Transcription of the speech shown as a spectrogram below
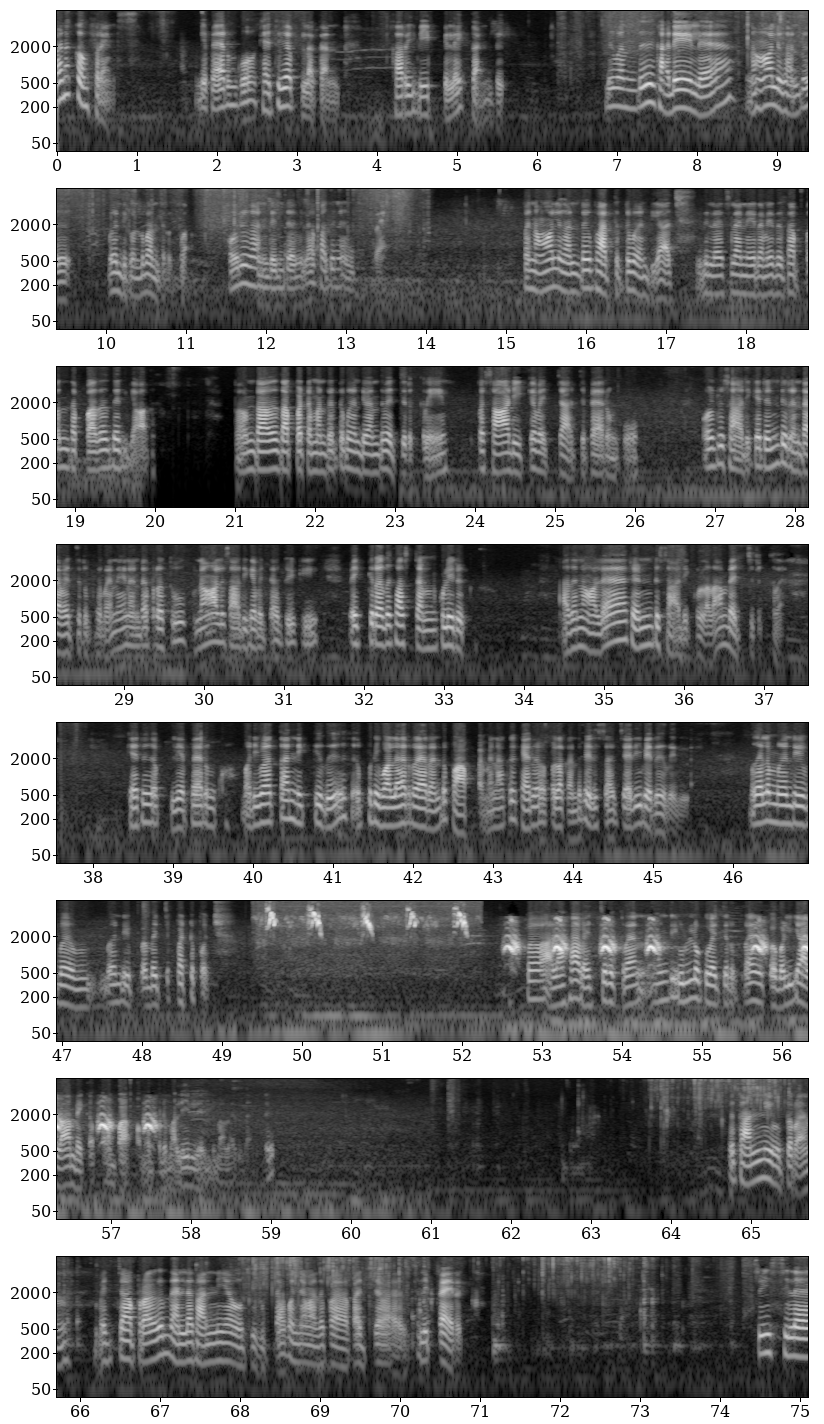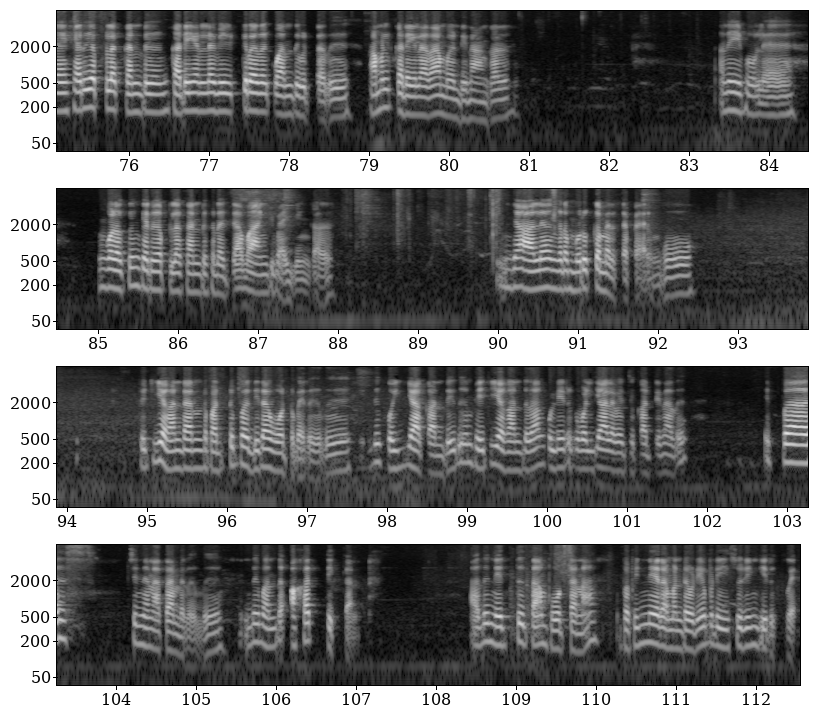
வணக்கம் ஃப்ரெண்ட்ஸ் இங்கே பாருங்கோ கருவேப்பிலை கண்டு கறிவேப்பிலை கண்டு. இது வந்து கடையில் நாலு கண்டு வேண்டி கொண்டு வந்திருக்கலாம். ஒரு கண்டுன்ற விலை பதினஞ்சு ரூபாய். இப்போ நாலு கண்டு பார்த்துட்டு வேண்டியாச்சு. இதில் சில நேரம் இது தப்புன்னு தப்பாத தெரியாது. இப்போ உண்டாவது தப்பட்டமன்ட்டு வேண்டி வந்து வச்சுருக்கிறேன். இப்போ சாடிக்க வச்சாச்சு பேருங்கோ ஒரு சாரிக்கு ரெண்டு ரெண்டாக வச்சுருக்குறேன். ஏனெண்டா அப்புறம் தூக்கு நாலு சாரிக்கை வச்சா தூக்கி வைக்கிறது கஷ்டம் குளிருக்கு அதனால் ரெண்டு சாடிக்குள்ளே தான் வச்சுருக்குறேன். கருவேப்பிலைய பேரும் வடிவாத்தான் நிற்குது எப்படி வளர்றாருன்னு பார்ப்பேன். எனக்கு கருவேப்பிலை கண்டு பெருசாக சரி வருது இல்லை. முதல்ல வேண்டி வேண்டி வச்சு பட்டு போச்சு இப்போ அழகாக வச்சுருக்குறேன். முந்தி உள்ளுக்கு வச்சிருக்கிறேன். இப்போ வெளியாலாம் வைக்கப்போம். பார்ப்போம். இப்படி மலையிலேருந்து வளருதான்ட்டு இப்போ தண்ணி ஊற்றுறேன் வச்சா பிறகு நல்ல தண்ணியை ஊற்றி விட்டால் கொஞ்சம் அது ப பச்சை ஸ்லிப்பாக இருக்கு. சுவிஸில் கருவேப்பிலை கண்டு கடைகளில் விற்கிறதுக்கு வந்து விட்டது. தமிழ் கடையில் தான் வேண்டினாங்கள். அதே போல் உங்களுக்கும் கருவேப்பிலை கண்டு கிடச்சா வாங்கி வையுங்கள். இந்த ஆளுங்கிற முறுக்க மரத்தை பாருங்கோ. பெரிய கண்டாண்டு பட்டு பதி தான் ஓட்டு வருது இது கொய்யா கண்டு. இதுவும் பெரிய கண்டு தான். குளிருக்கு வழியால் வச்சு கட்டினது. இப்போ சின்னனாக தான் வருது இது வந்து அகத்திக்கண்டு அது நெத்து தான் போட்டேன்னா இப்போ பின்னேற மண்டபடியே அப்படி சுருங்கி இருக்கிறேன்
